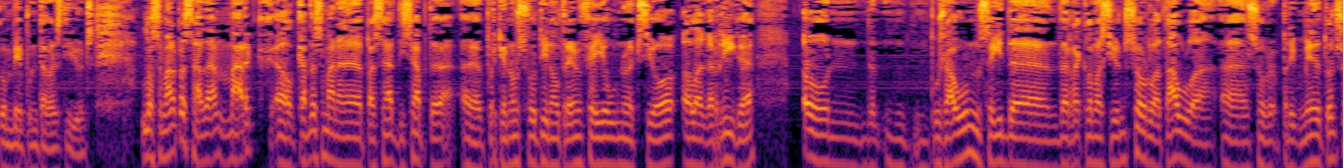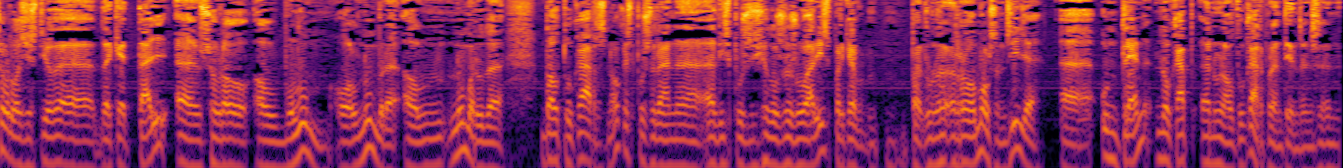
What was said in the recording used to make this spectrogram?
com bé apuntaves, dilluns. La setmana passada, Marc, el cap de setmana passat, dissabte, eh, perquè no ens fotin el tren, feia una acció a la Garriga, on posava un seguit de, de reclamacions sobre la taula, eh, sobre, primer de tot sobre la gestió d'aquest tall, eh, sobre el, el volum o el nombre, el número d'autocars no?, que es posaran a, a disposició dels usuaris, perquè per una raó molt senzilla, eh, un tren no cap en un autocar, per entendre'ns. En,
